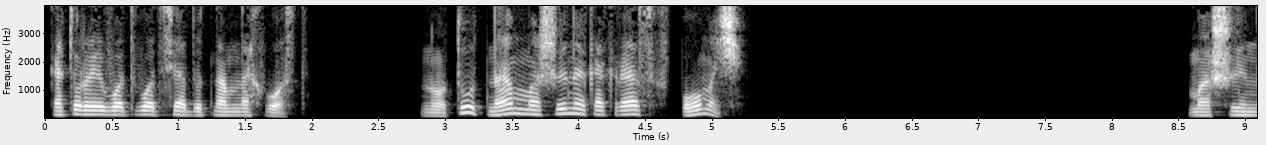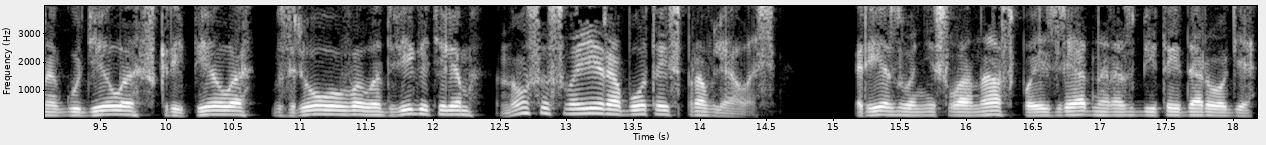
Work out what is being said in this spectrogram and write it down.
которые вот-вот сядут нам на хвост. Но тут нам машина как раз в помощь. Машина гудела, скрипела, взрёвывала двигателем, но со своей работой справлялась резво несла нас по изрядно разбитой дороге.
